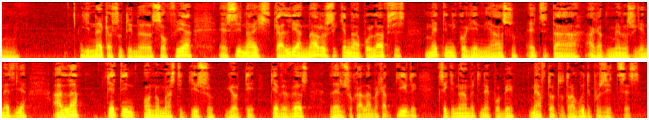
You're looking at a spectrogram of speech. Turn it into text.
γυναίκα σου την ε, Σοφία. Εσύ να έχεις καλή ανάρρωση και να απολαύσεις με την οικογένειά σου έτσι τα αγαπημένα σου γενέθλια αλλά και την ονομαστική σου γιορτή. Και βεβαίως δεν σου χαλάμε χατήρι ξεκινάμε την εκπομπή με αυτό το τραγούδι που ζήτησες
